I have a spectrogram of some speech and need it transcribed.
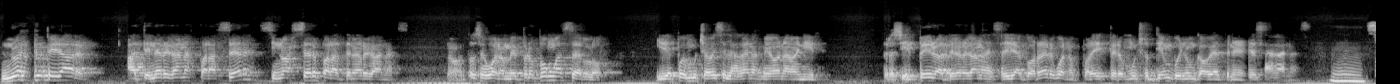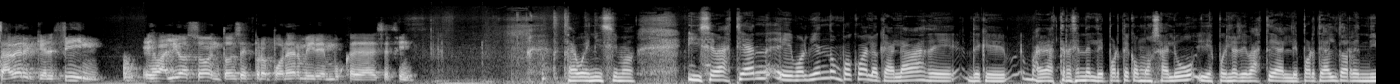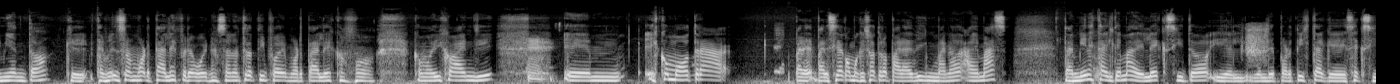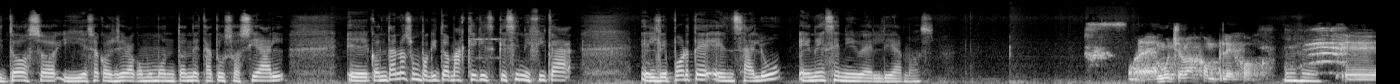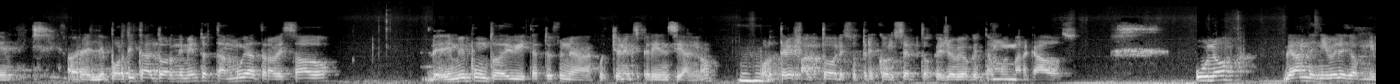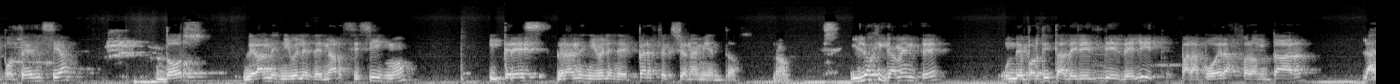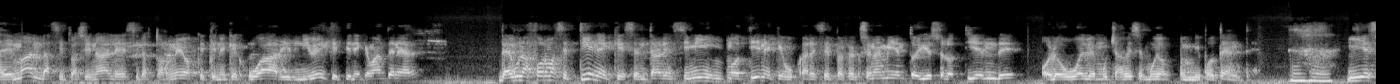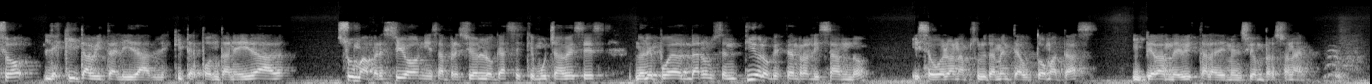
no esperar a tener ganas para hacer, sino hacer para tener ganas. Entonces, bueno, me propongo hacerlo y después muchas veces las ganas me van a venir. Pero si espero a tener ganas de salir a correr, bueno, por ahí espero mucho tiempo y nunca voy a tener esas ganas. Mm. Saber que el fin es valioso, entonces proponerme ir en búsqueda de ese fin. Está buenísimo. Y Sebastián, eh, volviendo un poco a lo que hablabas de, de que vas trasciende el deporte como salud y después lo llevaste al deporte de alto rendimiento, que también son mortales, pero bueno, son otro tipo de mortales, como, como dijo Angie. Em, es como otra, parecía como que es otro paradigma, ¿no? Además, también está el tema del éxito y el, deportista que es exitoso y eso conlleva como un montón de estatus social. Eh, contanos un poquito más qué, qué significa el deporte en salud en ese nivel, digamos. Bueno, es mucho más complejo. Eh, ahora, el deportista de alto rendimiento está muy atravesado, desde mi punto de vista, esto es una cuestión experiencial, ¿no? Por tres factores o tres conceptos que yo veo que están muy marcados. Uno, grandes niveles de omnipotencia. Dos, grandes niveles de narcisismo. Y tres, grandes niveles de perfeccionamiento, ¿no? Y lógicamente, un deportista de elite, para poder afrontar las demandas situacionales y los torneos que tiene que jugar y el nivel que tiene que mantener, de alguna forma se tiene que centrar en sí mismo, tiene que buscar ese perfeccionamiento y eso lo tiende o lo vuelve muchas veces muy omnipotente. Y eso les quita vitalidad, les quita espontaneidad, suma presión y esa presión lo que hace es que muchas veces no le puedan dar un sentido a lo que estén realizando y se vuelvan absolutamente autómatas y pierdan de vista la dimensión personal.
